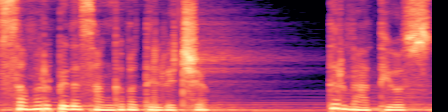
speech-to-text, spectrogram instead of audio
സമർപ്പിത സംഗമത്തിൽ വെച്ച്. ദർ മാത്യൂസ്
